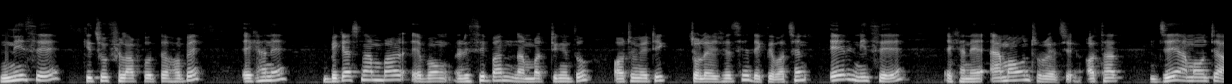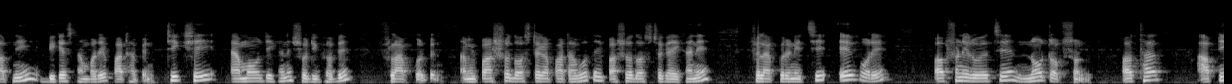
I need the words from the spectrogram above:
নিচে কিছু ফিল করতে হবে। এখানে বিকাশ নাম্বার এবং রিসিভার নাম্বারটি কিন্তু অটোমেটিক চলে এসেছে, দেখতে পাচ্ছেন। এর নিচে এখানে অ্যামাউন্ট রয়েছে, অর্থাৎ যে অ্যামাউন্টে আপনি বিকাশ নাম্বারে পাঠাবেন, ঠিক সেই অ্যামাউন্ট এখানে সঠিকভাবে ফিল আপ করবেন। আমি পাঁচশো দশ টাকা পাঠাবো, তাই পাঁচশো দশ টাকা এখানে ফিল আপ করে নিচ্ছি। এরপরে অপশনে রয়েছে নোট অপশন অর্থাৎ আপনি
